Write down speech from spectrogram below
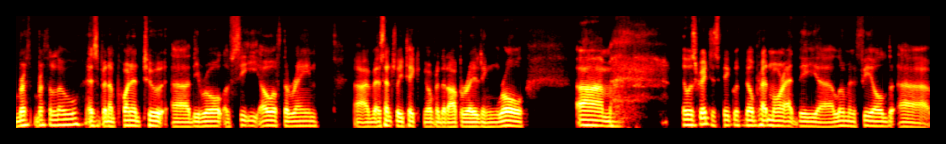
Bertholo has been appointed to uh, the role of CEO of the Reign, uh, essentially taking over that operating role. Um, it was great to speak with Bill Predmore at the uh, Lumen Field uh,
